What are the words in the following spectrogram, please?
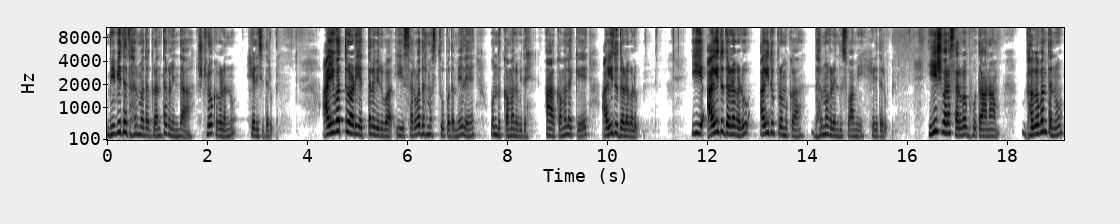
ವಿವಿಧ ಧರ್ಮದ ಗ್ರಂಥಗಳಿಂದ ಶ್ಲೋಕಗಳನ್ನು ಹೇಳಿಸಿದರು. ಐವತ್ತು ಅಡಿ ಎತ್ತರವಿರುವ ಈ ಸರ್ವಧರ್ಮ ಸ್ತೂಪದ ಮೇಲೆ ಒಂದು ಕಮಲವಿದೆ. ಆ ಕಮಲಕ್ಕೆ ಐದು ದಳಗಳು. ಈ ಐದು ದಳಗಳು ಐದು ಪ್ರಮುಖ ಧರ್ಮಗಳೆಂದು ಸ್ವಾಮಿ ಹೇಳಿದರು. ಈಶ್ವರ ಸರ್ವಭೂತಾನಾಂ, ಭಗವಂತನು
